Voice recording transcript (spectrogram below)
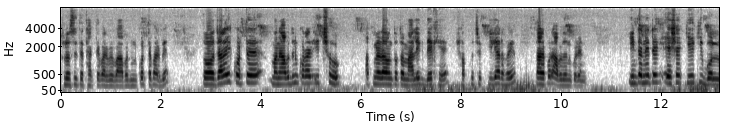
ফ্লোসিতে থাকতে পারবে বা আবেদন করতে পারবে। তো যারাই করতে মানে আবেদন করার ইচ্ছুক আপনারা অন্তত মালিক দেখে সব কিছু ক্লিয়ার হয়ে তারপর আবেদন করেন। ইন্টারনেটে এসে কে কি বলল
